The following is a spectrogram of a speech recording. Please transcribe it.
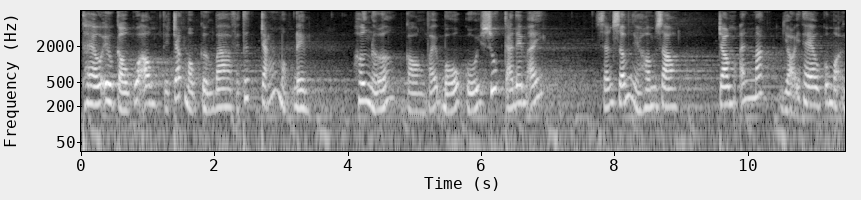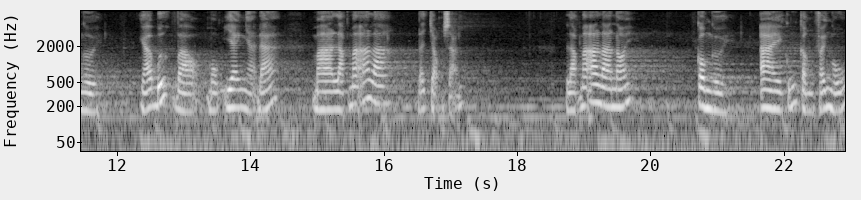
Theo yêu cầu của ông thì Trắc Mộc Cường Ba phải thức trắng một đêm. Hơn nữa còn phải bổ củi suốt cả đêm ấy. Sáng sớm ngày hôm sau, trong ánh mắt dõi theo của mọi người, gã bước vào một gian nhà đá mà Lạc Ma Á La đã chọn sẵn. Lạc Ma A La nói, con người ai cũng cần phải ngủ.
